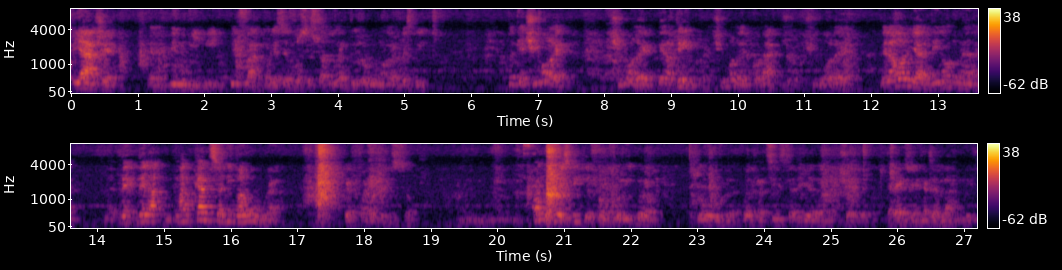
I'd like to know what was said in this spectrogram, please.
piace eh, di Mughini, il fatto che se fosse stato tranquillo lui non avrebbe scritto. Perché ci vuole, ci vuole della tempra, ci vuole del coraggio, ci vuole della voglia di non. de- della mancanza di paura per fare questo. Quando tu hai scritto il famoso libro su quel razzista di Via della Mercede, Teresa in Zellandi,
